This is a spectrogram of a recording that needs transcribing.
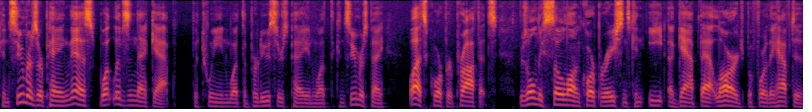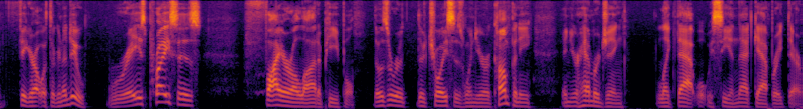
consumers are paying this. What lives in that gap? Between what the producers pay and what the consumers pay, well, that's corporate profits. There's only so long corporations can eat a gap that large before they have to figure out what they're going to do raise prices, fire a lot of people. Those are the choices when you're a company and you're hemorrhaging like that, what we see in that gap right there.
